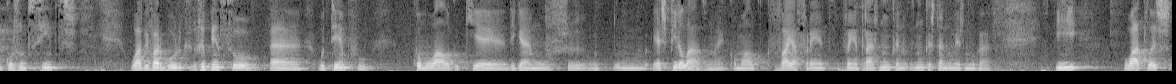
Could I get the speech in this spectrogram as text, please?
um conjunto de sínteses. O Abi Warburg repensou o tempo como algo que é, digamos, um, um, é espiralado, não é? Como algo que vai à frente, vem atrás, nunca, nunca estando no mesmo lugar. E o Atlas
